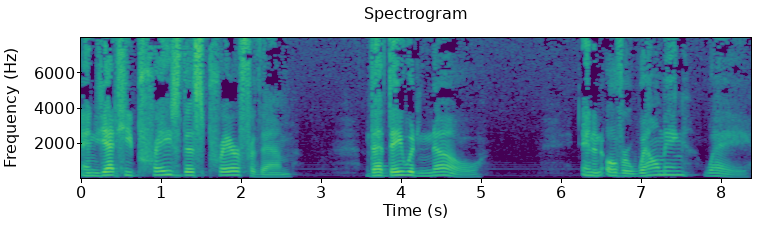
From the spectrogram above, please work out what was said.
And yet he prays this prayer for them that they would know in an overwhelming way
